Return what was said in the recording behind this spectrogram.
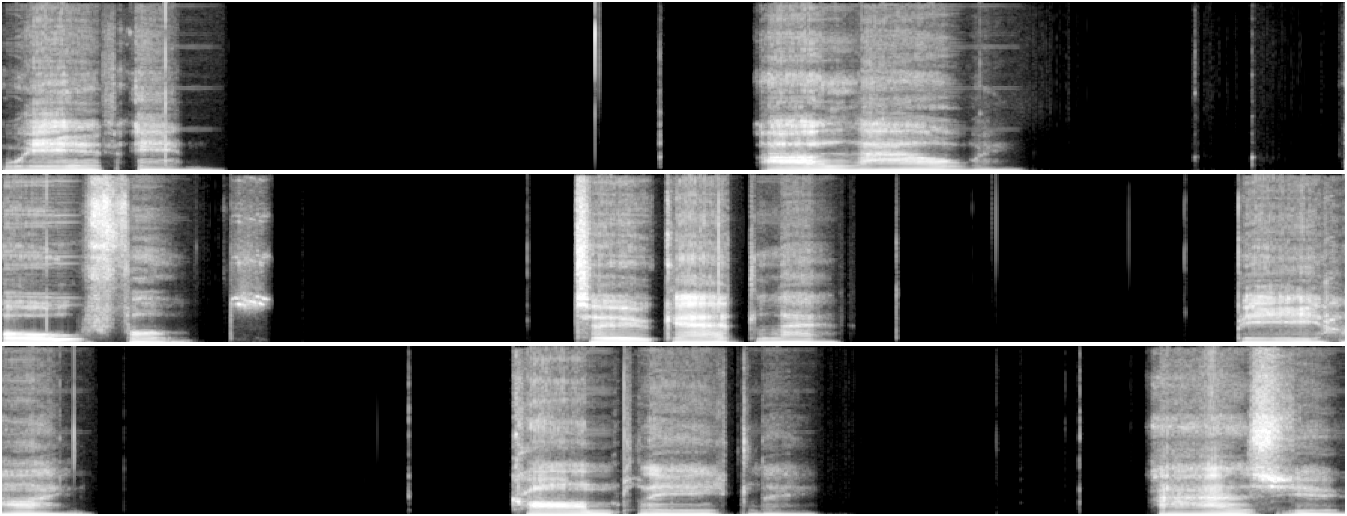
within, allowing all thoughts to get left behind completely as you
